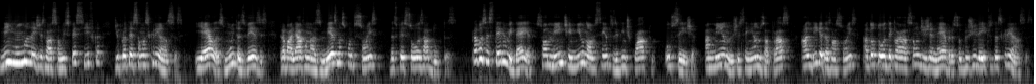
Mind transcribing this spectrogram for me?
nenhuma legislação específica de proteção às crianças, e elas, muitas vezes, trabalhavam nas mesmas condições das pessoas adultas. Para vocês terem uma ideia, somente em 1924, ou seja, há menos de 100 anos atrás, a Liga das Nações adotou a Declaração de Genebra sobre os Direitos das Crianças,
